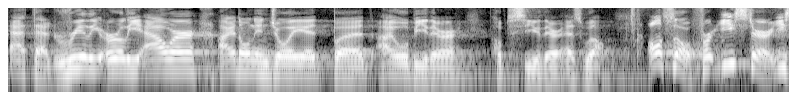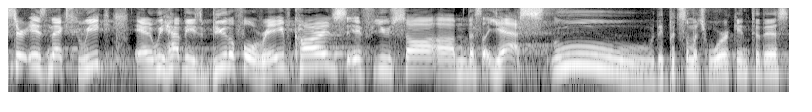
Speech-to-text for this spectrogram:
at that really early hour. I don't enjoy it, but I will be there. Hope to see you there as well. Also, for Easter, Easter is next week, and we have these beautiful rave cards. If you saw um, the, yes, ooh, they put so much work into this.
